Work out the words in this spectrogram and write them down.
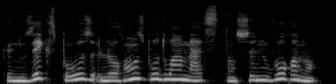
que nous expose Laurence Baudouin-Masse dans ce nouveau roman.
